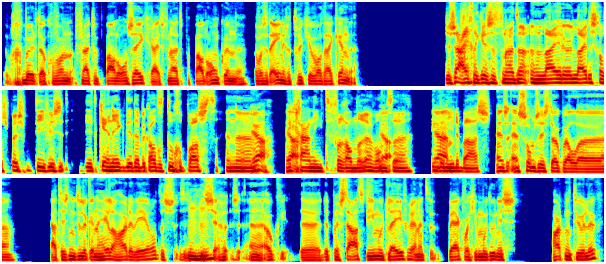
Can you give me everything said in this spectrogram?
gebeurde het ook gewoon vanuit een bepaalde onzekerheid, vanuit een bepaalde onkunde. Dat was het enige trucje wat hij kende. Dus eigenlijk is het vanuit een leider, leiderschapsperspectief. Is het, dit ken ik, dit heb ik altijd toegepast. En eh, ja, ja. ik ga niet veranderen, want eh, ik ben hier de baas. En, en soms is het ook wel. eh, ja, het is natuurlijk een hele harde wereld. Dus, Mhm. dus ook de, de prestatie die je moet leveren en het werk wat je moet doen is hard natuurlijk.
